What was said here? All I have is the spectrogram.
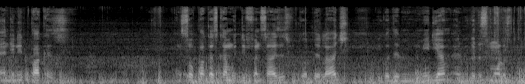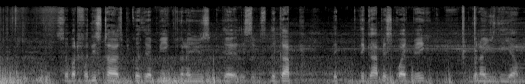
And you need packers. And so packers come with different sizes. We've got the large we've got the medium and we've got the smallest so but for these tiles because they're big we're gonna use the, the gap the, the gap is quite big. We're gonna use the um,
